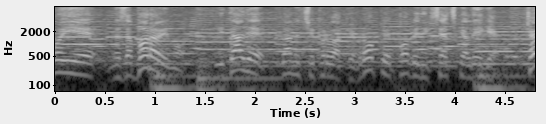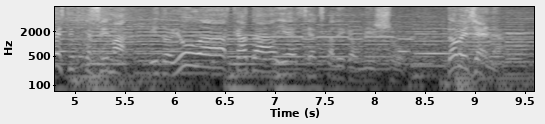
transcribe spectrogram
koji je, ne zaboravimo, i dalje braneći prvak Evrope, pobjednik Svjetske lige. Čestitke svima i do jula kada je Svjetska liga u Nišu. Doviđenja!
